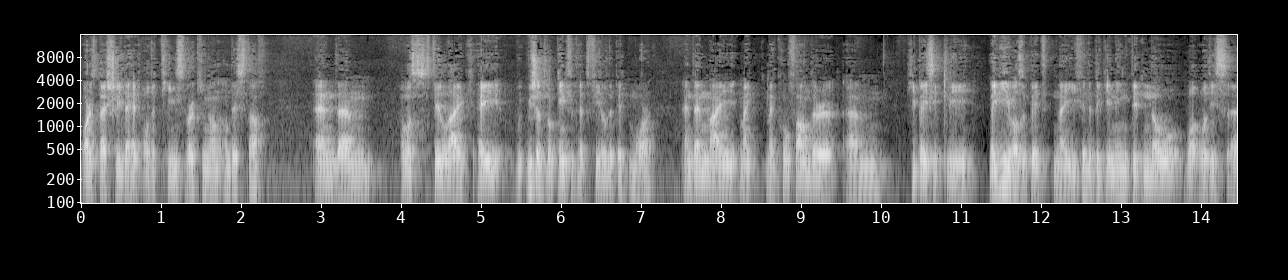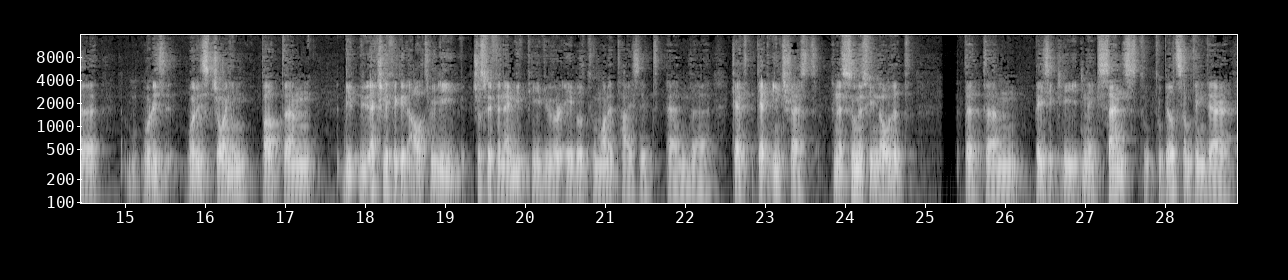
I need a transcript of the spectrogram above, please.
or especially they had other teams working on, on this stuff, and um, I was still like, hey, we should look into that field a bit more. And then my my my co-founder, um, he basically maybe he was a bit naive in the beginning, didn't know what what is uh, what is what is joining, but um, we, we actually figured out really just with an MVP we were able to monetize it and uh, get get interest. And as soon as we know that that um, basically it makes sense to, to build something there,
